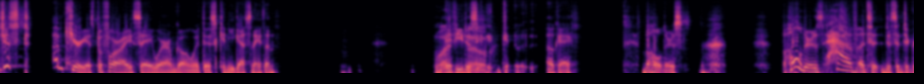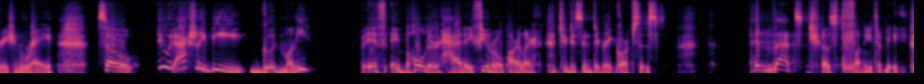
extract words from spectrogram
just I'm curious before I say where I'm going with this. Can you guess, Nathan? What? If you just No. okay, beholders. Beholders have a t- disintegration ray, so it would actually be good money if a beholder had a funeral parlor to disintegrate corpses. And that's just funny to me.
